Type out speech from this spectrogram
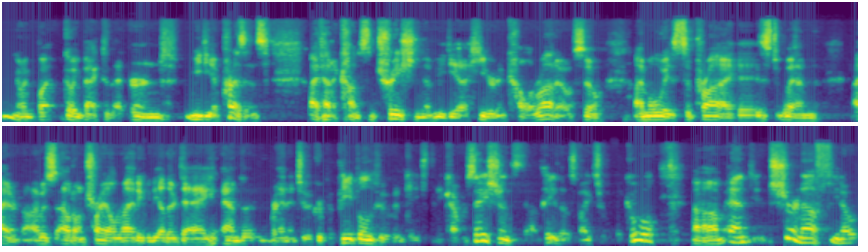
know but going back to that earned media presence I've had a concentration of media here in Colorado. So I'm always surprised when I, I, was out on trail riding the other day and ran into a group of people who engaged in conversations. Hey, those bikes are really cool. Um, and sure enough, you know,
